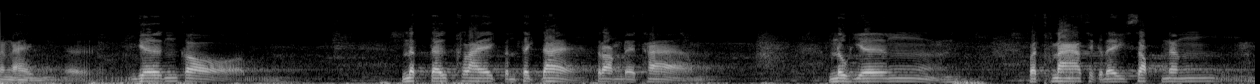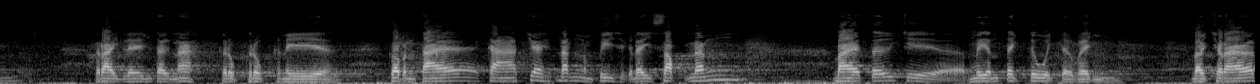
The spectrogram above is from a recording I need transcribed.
នឹងឯងយើងក៏នឹកទៅប្លែកបន្តិចដែរត្រង់ដែលថាមនុស្សយើងប្រាថ្នាសេចក្តីសុខនឹងក្រៃលែងទៅណាស់គ្រប់គ្រប់គ្នាក៏ប៉ុន្តែការចេះដឹងអំពីសេចក្តីសុខនឹងបែរទៅជាមានតិចតួចទៅវិញ ដោយច្រើន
